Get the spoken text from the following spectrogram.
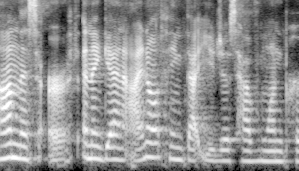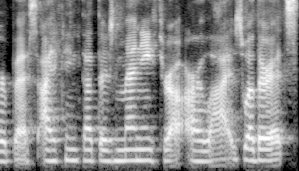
on this earth. And again, I don't think that you just have one purpose. I think that there's many throughout our lives, whether it's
